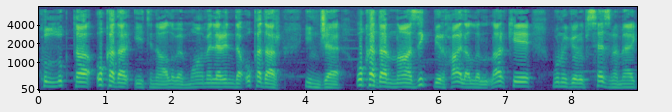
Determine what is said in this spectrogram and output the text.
kullukta o kadar itinalı ve muamelerinde o kadar ince, o kadar nazik bir hal alırlar ki bunu görüp sezmemek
